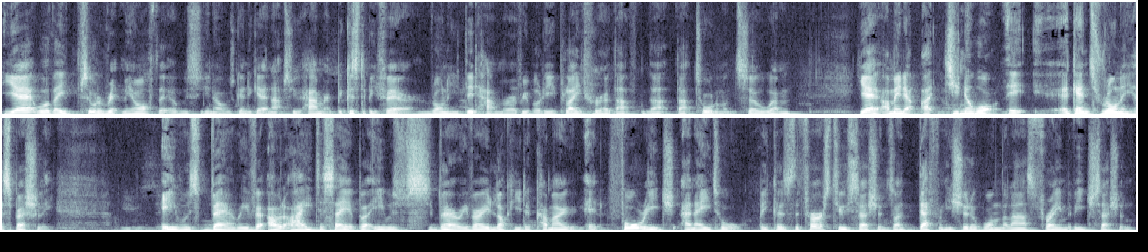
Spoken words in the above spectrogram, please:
Yeah, well, they sort of ripped me off that it was, you know, I was going to get an absolute hammer. Because to be fair, Ronnie did hammer everybody he played for that that that tournament. So, um, yeah, I mean, I, do you know what? It, against Ronnie, especially, he was very, very I, hate to say it, but he was very, very lucky to come out at four each and eight all because the first two sessions, I definitely should have won the last frame of each session,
